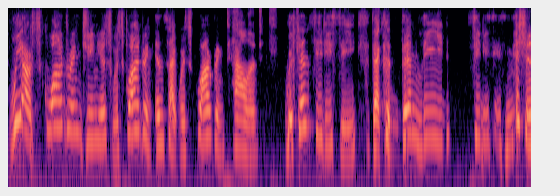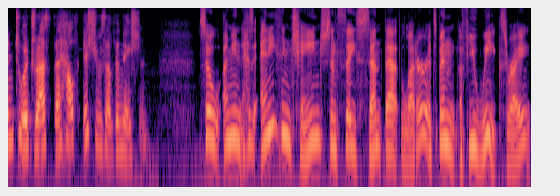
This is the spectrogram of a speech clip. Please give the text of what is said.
We are squandering genius, we're squandering insight, we're squandering talent within CDC that could then lead CDC's mission to address the health issues of the nation. So, I mean, has anything changed since they sent that letter? It's been a few weeks, right?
